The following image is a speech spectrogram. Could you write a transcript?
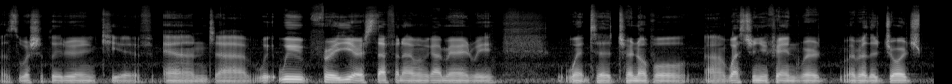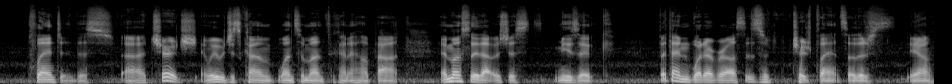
I was worship leader in Kiev, and uh, we, we for a year, Steph and I, when we got married, we went to Ternopil, uh, Western Ukraine, where my brother George planted this uh, church, and we would just come once a month to kind of help out, and mostly that was just music, but then whatever else. It's a church plant, so there's you know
